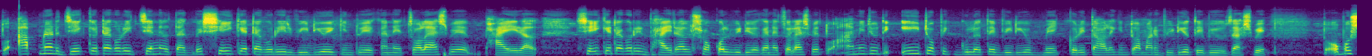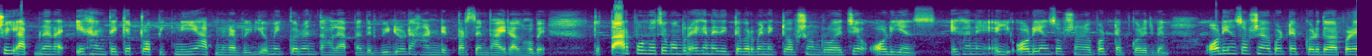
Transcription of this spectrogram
তো আপনার যে ক্যাটাগরির চ্যানেল থাকবে, সেই ক্যাটাগরির ভিডিওই কিন্তু এখানে চলে আসবে ভাইরাল সেই ক্যাটাগরির ভাইরাল সকল ভিডিও এখানে চলে আসবে। তো আমি যদি এই টপিকগুলোতে ভিডিও মেক করি, তাহলে কিন্তু আমার ভিডিওতে ভিউজ আসবে। তো অবশ্যই আপনারা এখান থেকে টপিক নিয়ে আপনারা ভিডিও মেক করবেন, তাহলে আপনাদের ভিডিওটা হান্ড্রেড পারসেন্ট ভাইরাল হবে। তো তারপর হচ্ছে বন্ধুরা, এখানে দেখতে পারবেন একটি অপশন রয়েছে অডিয়েন্স এখানে এই অডিয়েন্স অপশনের উপর ট্যাপ করে দেবেন। অডিয়েন্স অপশনের উপর ট্যাপ করে দেওয়ার পরে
